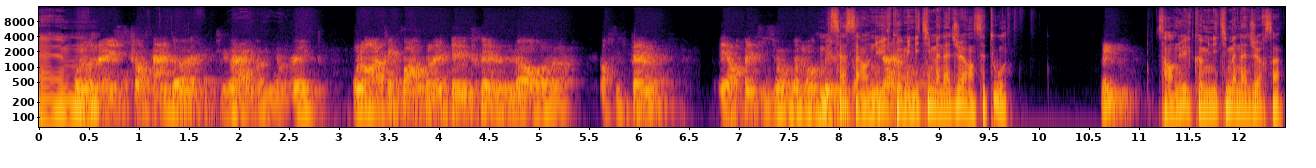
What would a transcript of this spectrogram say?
Euh, On avait juste sorti un DOS et puis voilà, comme on, avait- on leur a fait croire qu'on avait pénétré leur, euh, leur système et en fait ils ont vraiment. mais ça, ça ennuie le community manager, hein, c'est tout. Hmm Ça ennuie le community manager, ça.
